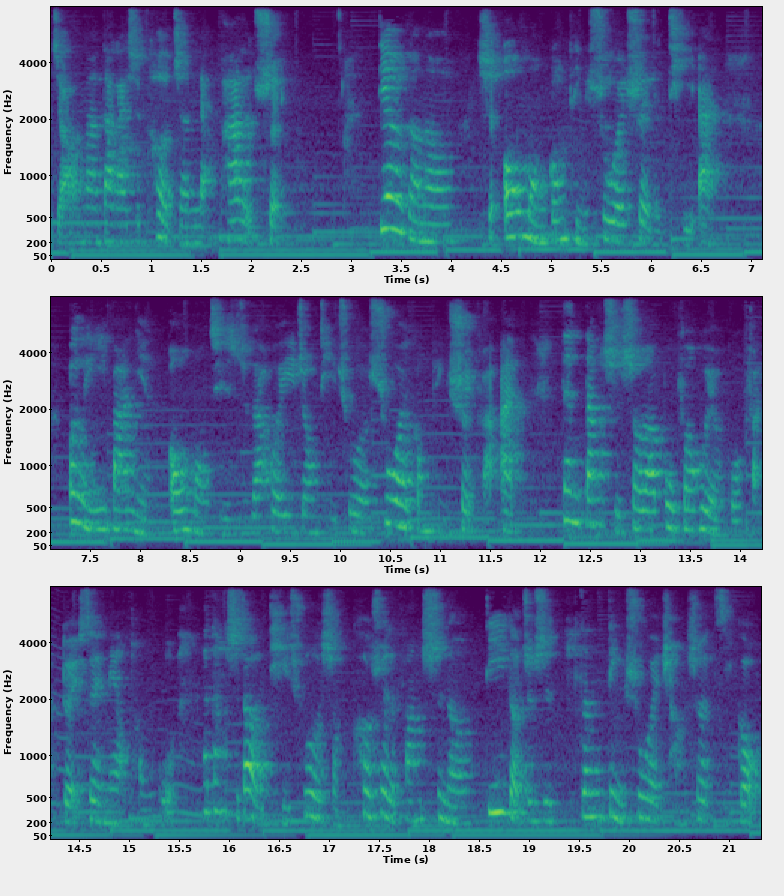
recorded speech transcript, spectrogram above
交，那大概是课征两趴的税。第二个呢？是欧盟宫廷数位税的提案。二零一八年，欧盟其实就在会议中提出了数位公平税法案，但当时受到部分会员国反对，所以没有通过。那当时到底提出了什么课税的方式呢？第一个就是增订数位常设机构，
